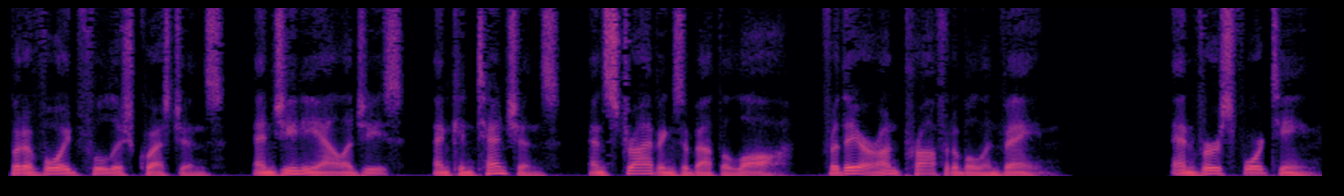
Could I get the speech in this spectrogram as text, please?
But avoid foolish questions, and genealogies, and contentions, and strivings about the law, for they are unprofitable and vain. And verse 14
